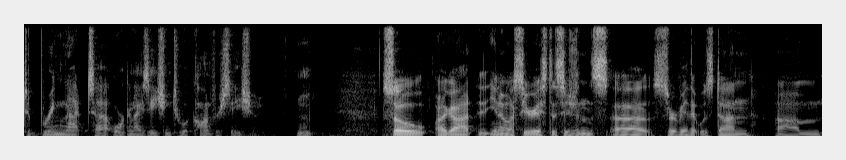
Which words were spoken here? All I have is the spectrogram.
to bring that uh, organization to a conversation. So I got you know a SiriusDecisions uh, survey that was done um,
